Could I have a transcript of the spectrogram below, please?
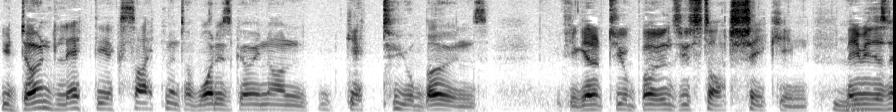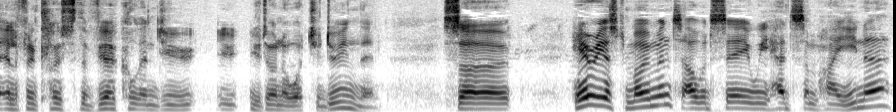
You don't let the excitement of what is going on get to your bones. If you get it to your bones, you start shaking. Mm. Maybe there's an elephant close to the vehicle and you, you, you don't know what you're doing then. So, hairiest moment, I would say we had some hyena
